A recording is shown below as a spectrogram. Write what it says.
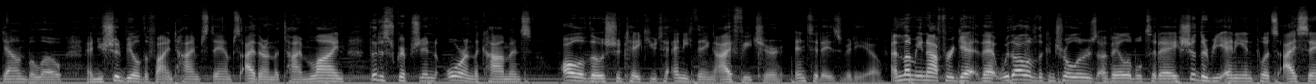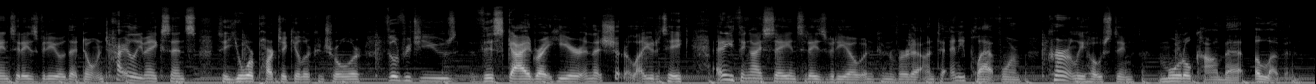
down below, and you should be able to find timestamps either on the timeline, the description, or in the comments all of those should take you to anything I feature in today's video. And let me not forget that with all of the controllers available today, should there be any inputs I say in today's video that don't entirely make sense to your particular controller, feel free to use this guide right here, and that should allow you to take anything I say in today's video and convert it onto any platform currently hosting Mortal Kombat 11.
